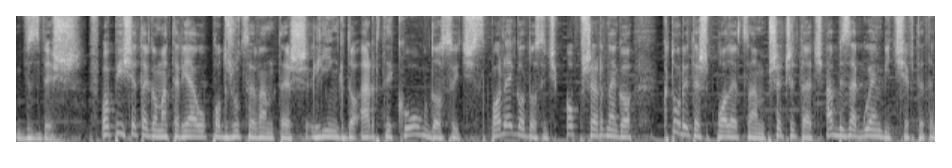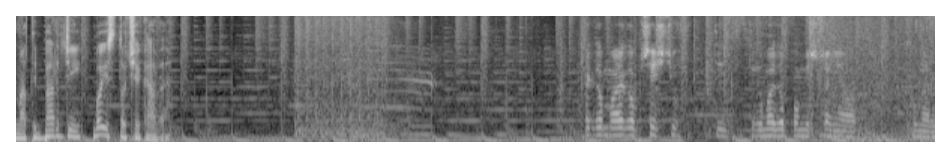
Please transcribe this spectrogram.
wzwyż. W opisie tego materiału podrzucę wam też link do artykułu, dosyć sporego, dosyć obszernego, który też polecam przeczytać, aby zagłębić się w te tematy bardziej, bo jest to ciekawe. Tego małego przejściu, tego małego pomieszczenia od tunelu.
